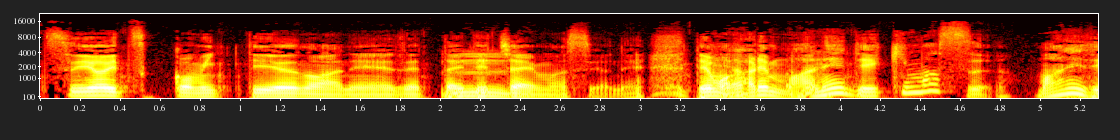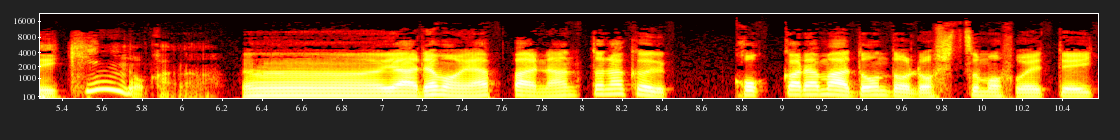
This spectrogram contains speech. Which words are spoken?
強いツッコミっていうのはね絶対出ちゃいますよね、でもあれ真似できます？真似できんのかな？うーん、いや、でもやっぱなんとなく、こっからまあどんどん露出も増えていっ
